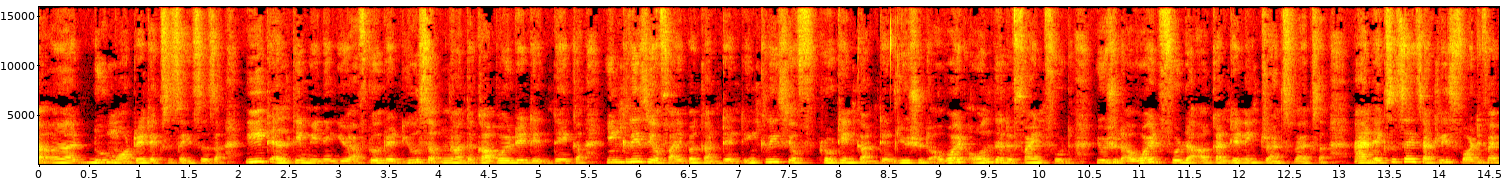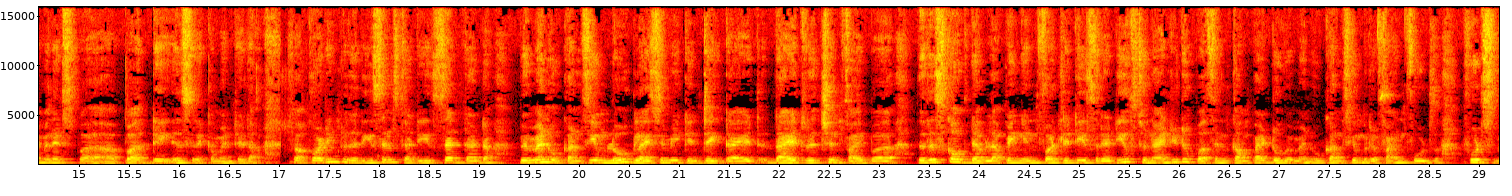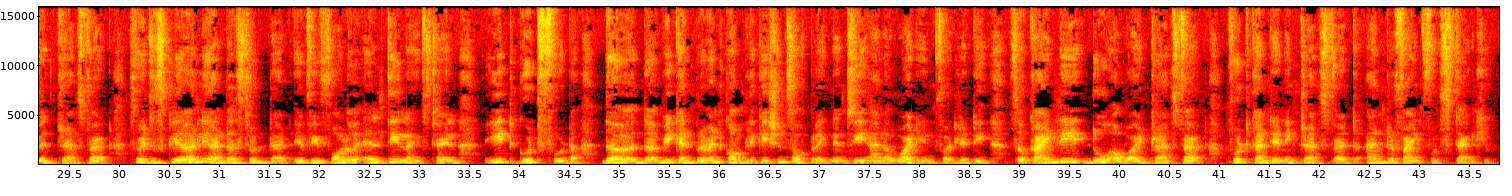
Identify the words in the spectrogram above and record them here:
do moderate exercises. Eat healthy meaning you have to reduce the carbohydrate increase your fiber content, increase your protein content. You should avoid all the refined food. You should avoid food uh, containing trans fats and exercise at least 45 minutes per, uh, per day is recommended. So according to the recent studies said that women who consume low glycemic intake diet, diet rich in fiber, the risk of developing infertility is reduced to 92% compared to women who consume refined foods, foods with trans fat. So it is clearly understood that if we follow healthy lifestyle, eat good food, the, the we can prevent complications of pregnancy and avoid infertility. So kindly do avoid trans fat, food containing trans fat and refined foods. Thank you.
